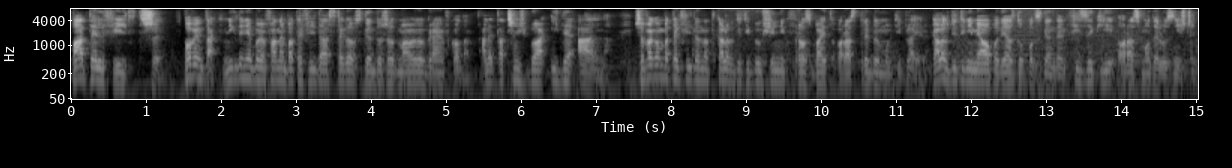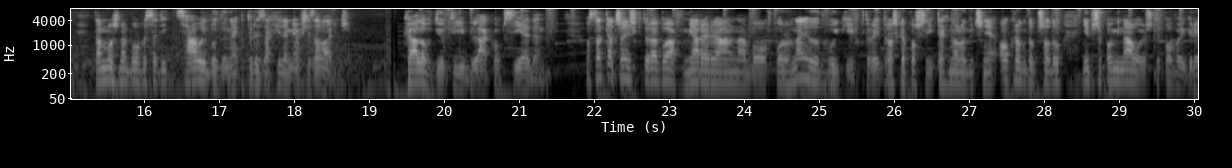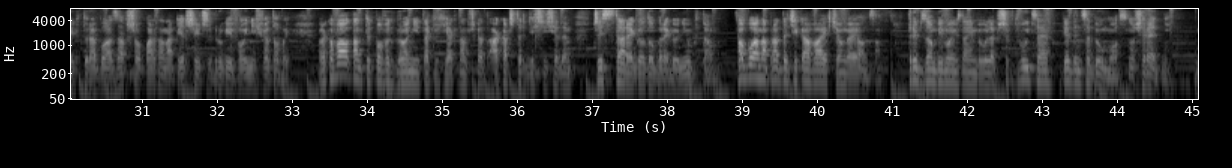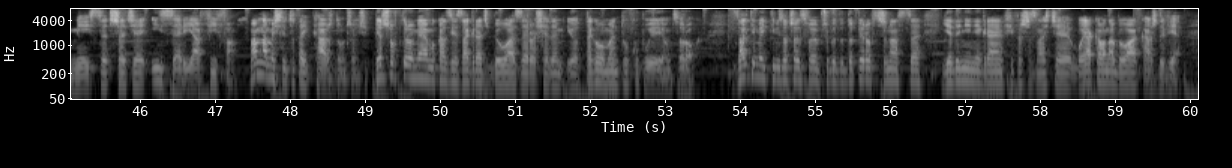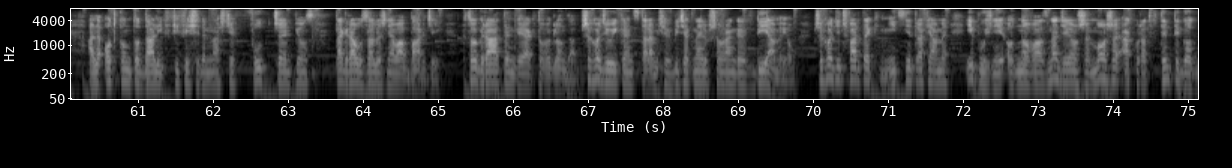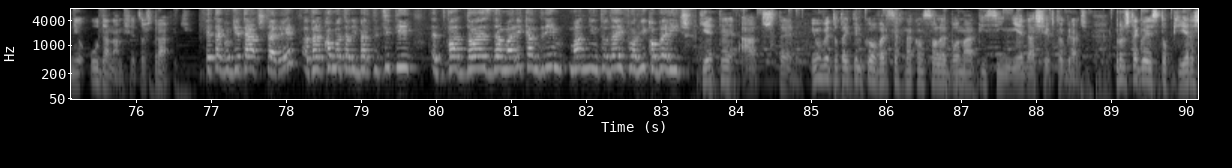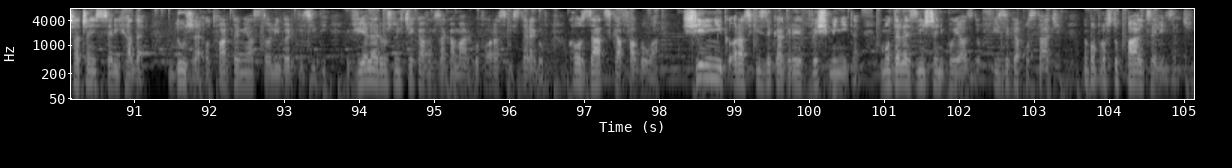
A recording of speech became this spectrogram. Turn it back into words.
Battlefield 3. Powiem tak, nigdy nie byłem fanem Battlefielda z tego względu, że od małego grałem w koda, ale ta część była idealna. Przewagą Battlefielda nad Call of Duty był silnik Frostbite oraz tryby multiplayer. Call of Duty nie miało podjazdu pod względem fizyki oraz modelu zniszczeń. Tam można było wysadzić cały budynek, który za chwilę miał się zawalić. Call of Duty Black Ops 1 Ostatnia część, która była w miarę realna, bo w porównaniu do dwójki, w której troszkę poszli technologicznie o krok do przodu, nie przypominało już typowej gry, która była zawsze oparta na pierwszej czy drugiej wojnie światowej. Brakowało tam typowych broni, takich jak przykład AK-47 czy starego dobrego Nuketown. Fabuła naprawdę ciekawa i wciągająca. Tryb zombie moim zdaniem był lepszy w dwójce, w jedynce był mocno średni. Miejsce trzecie i seria FIFA. Mam na myśli tutaj każdą część. Pierwszą, w którą miałem okazję zagrać była 07 i od tego momentu kupuję ją co rok. Z Ultimate Team zacząłem swoją przygodę dopiero w 13, jedynie nie grałem w FIFA 16, bo jaka ona była każdy wie. Ale odkąd dodali w FIFA 17 Food Champions, ta gra uzależniała bardziej. Kto gra, ten wie jak to wygląda. Przychodzi weekend, staramy się wbić jak najlepszą rangę, wbijamy ją. Przychodzi czwartek, nic nie trafiamy i później od nowa z nadzieją, że może akurat w tym tygodniu uda nam się coś trafić. Tego GTA 4. Welcome to Liberty City. Dwa dojazd American Dream. Money Today for Nico Bellic. GTA 4. I mówię tutaj tylko o wersjach na konsolę, bo na PC nie da się w to grać. Prócz tego jest to pierwsza część serii HD. Duże, otwarte miasto Liberty City. Wiele różnych ciekawych zakamarków oraz easter eggów. Kozacka fabuła. Silnik oraz fizyka gry wyśmienite. Modele zniszczeń pojazdów, fizyka postaci. No po prostu palce lizać.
